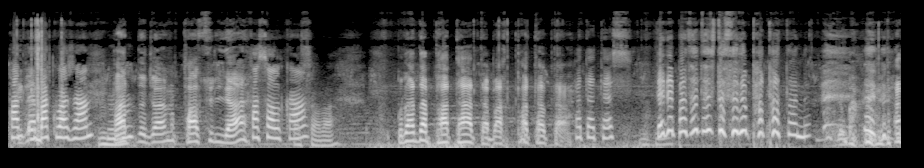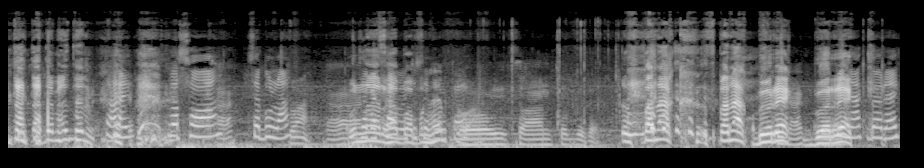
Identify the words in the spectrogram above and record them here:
Pat, Bir de- bakłażan, Patlıcan, fasulye. fasolka, Sola. Burada patata bak patata. patates. Dede patates desene patata ne? patata demezler mi? Hayır. Bu soğan, cebula. Soğan. Bunlar Zobacz ha cały bak tu bunun hep cebulkę. Oj, soğan çok güzel. ıspanak, ıspanak, börek, börek. Inak, börek.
